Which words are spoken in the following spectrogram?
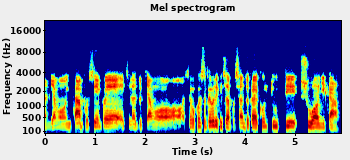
andiamo in campo sempre e ce la giochiamo, siamo consapevoli che ce la possiamo giocare con tutti su ogni campo.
